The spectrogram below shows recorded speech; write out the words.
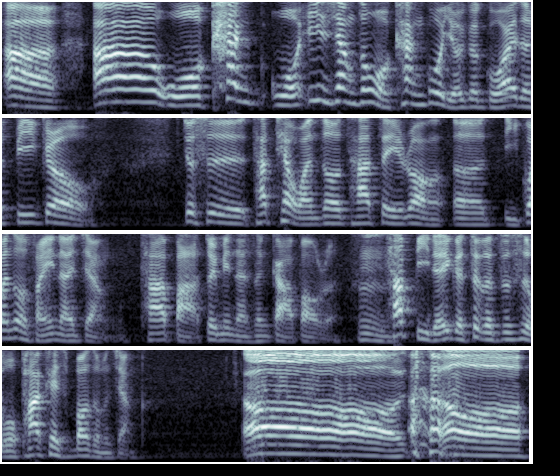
啊啊，我看我印象中我看过有一个国外的 B girl，就是他跳完之后，他这一 round 呃，以观众的反应来讲。他把对面男生尬爆了。嗯，他比了一个这个姿势，我 p a r k a s 不知道怎么讲。哦哦，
